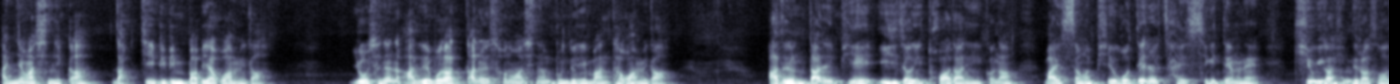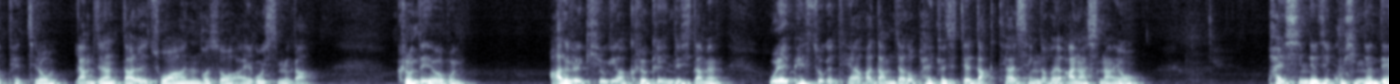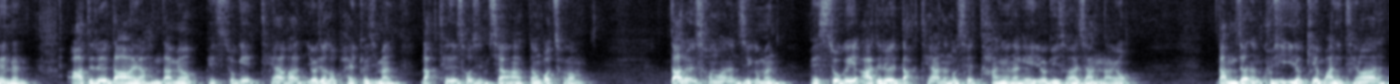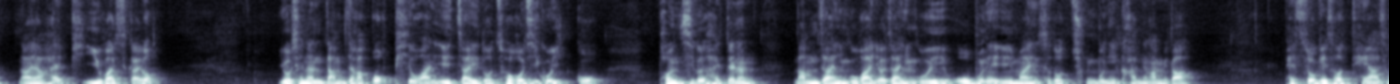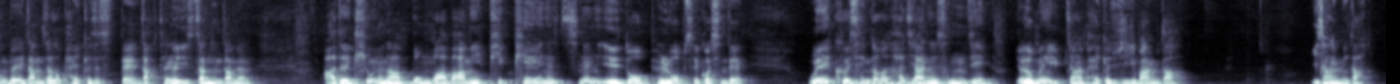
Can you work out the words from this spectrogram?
안녕하십니까? 낙지 비빔밥이라고 합니다. 요새는 아들보다 딸을 선호하시는 분들이 많다고 합니다. 아들은 딸에 비해 이리저리 돌아다니거나 말썽을 피우고 때를 잘 쓰기 때문에 키우기가 힘들어서 대체로 얌전한 딸을 좋아하는 것으로 알고 있습니다. 그런데 여러분, 아들을 키우기가 그렇게 힘드시다면 왜 뱃속의 태아가 남자로 밝혀질 때 낙태할 생각을 안 하시나요? 80 내지 90년대에는 아들을 낳아야 한다며 뱃속의 태아가 여자로 밝혀지면 낙태를 서슴지 않았던 것처럼 딸을 선호하는 지금은 뱃속의 아들을 낙태하는 것을 당연하게 여기서 하지 않나요? 남자는 굳이 이렇게 많이 태어나야 할 피- 이유가 있을까요? 요새는 남자가 꼭 필요한 일자리도 적어지고 있고 번식을 할 때는 남자 인구가 여자 인구의 5분의 1만 있어도 충분히 가능합니다. 뱃속에서 태아 성별이 남자로 밝혀졌을 때 낙태를 일삼는다면 아들 키우느라 몸과 마음이 피폐해지는 일도 별로 없을 것인데 왜 그 생각을 하지 않으셨는지 여러분의 입장을 밝혀주시기 바랍니다. 이상입니다.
